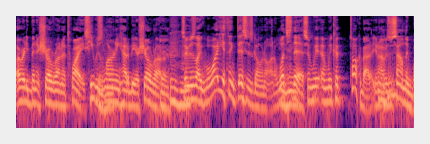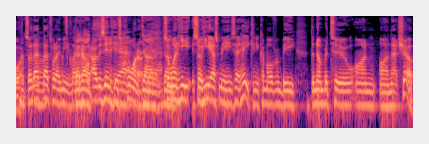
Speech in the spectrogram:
already been a showrunner twice. He was Mm-hmm. learning how to be a showrunner. So he was like, "Well, why do you think this is going on? Or what's Mm-hmm. this?" And we and we could talk about it. You know, I was a sounding board. so that that's what I mean. Like That I. I was in his Yeah. corner. It, So when he so he asked me, he said, "Hey, can you come over and be the number two on on that show?"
